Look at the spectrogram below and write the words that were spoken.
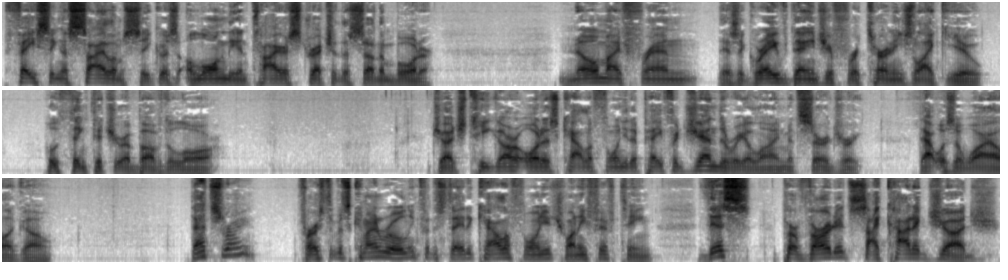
facing asylum seekers along the entire stretch of the southern border. No, my friend, there's a grave danger for attorneys like you. who think that you're above the law. Judge Tigar orders California to pay for gender realignment surgery. That was a while ago. That's right. First of its kind ruling for the state of California, 2015. This perverted psychotic judge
